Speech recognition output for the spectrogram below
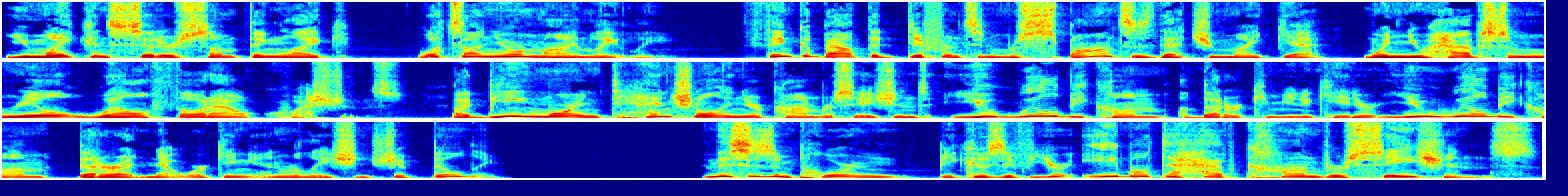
you might consider something like what's on your mind lately? Think about the difference in responses that you might get when you have some real well thought out questions. By being more intentional in your conversations, you will become a better communicator. You will become better at networking and relationship building. And this is important because if you're able to have conversations,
